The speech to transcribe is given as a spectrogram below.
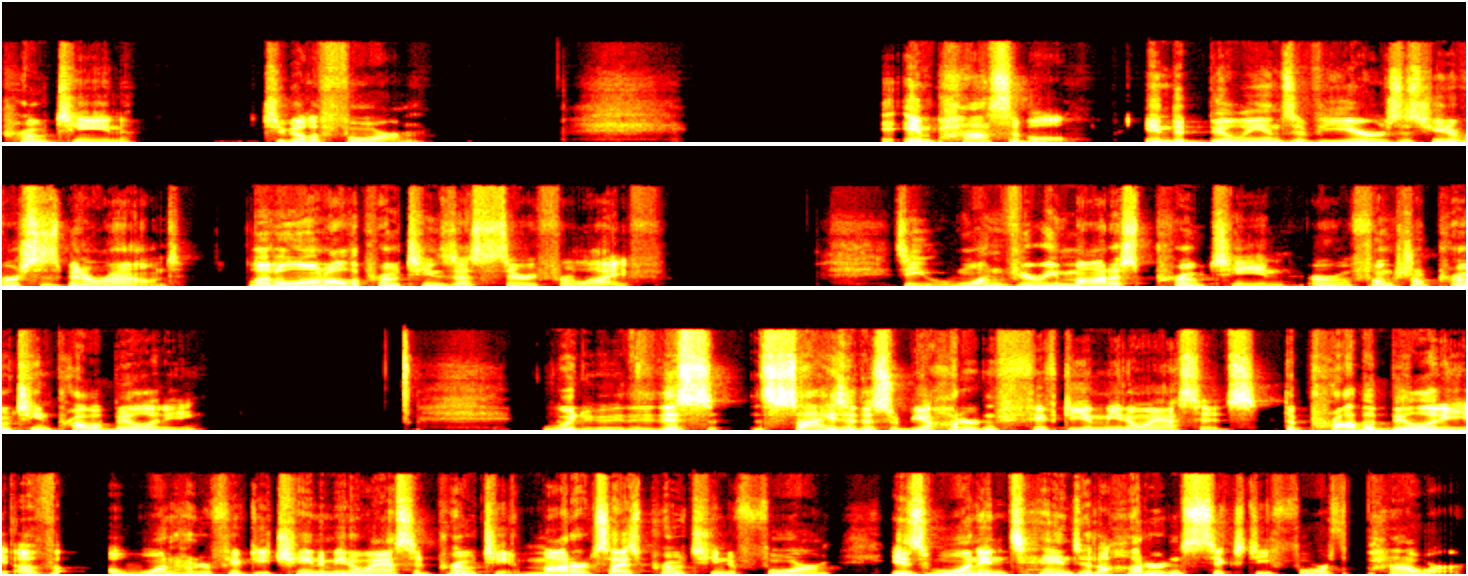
protein to be able to form. Impossible in the billions of years this universe has been around, let alone all the proteins necessary for life. See, one very modest protein or functional protein probability would this size of this would be 150 amino acids. The probability of a 150 chain amino acid protein, moderate sized protein to form, is 1 in 10 to the 164th power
